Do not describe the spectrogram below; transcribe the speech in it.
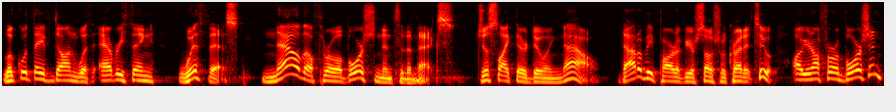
Look what they've done with everything with this. Now they'll throw abortion into the mix, just like they're doing now. That'll be part of your social credit too. Oh, you're not for abortion?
